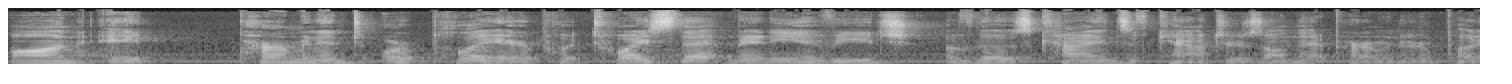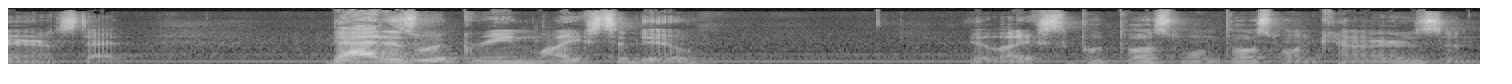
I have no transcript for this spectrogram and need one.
on a permanent or player, put twice that many of each of those kinds of counters on that permanent or player instead. That is what green likes to do. It likes to put plus one, plus one counters, and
